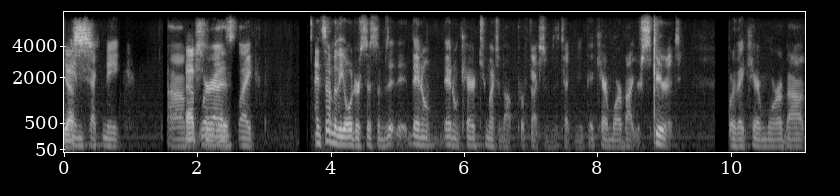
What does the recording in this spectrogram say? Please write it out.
Yes. in technique. Um, Absolutely. Whereas like in some of the older systems, they don't they don't care too much about perfection of the technique. They care more about your spirit, or they care more about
